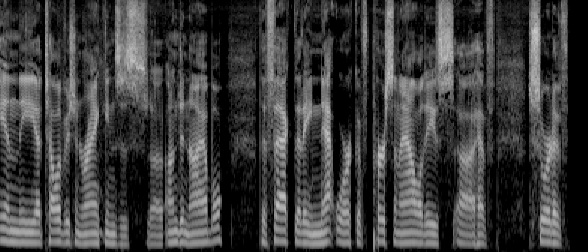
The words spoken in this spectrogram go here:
in the uh, television rankings is undeniable. The fact that a network of personalities uh, have sort of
